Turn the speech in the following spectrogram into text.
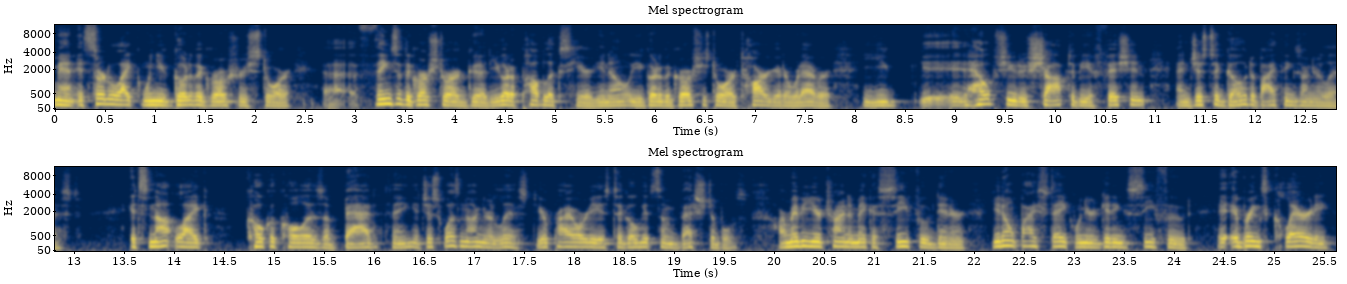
man, it's sort of like when you go to the grocery store, uh, things at the grocery store are good. You go to Publix here, you know, you go to the grocery store or Target or whatever, you it helps you to shop to be efficient and just to go to buy things on your list. It's not like Coca Cola is a bad thing, it just wasn't on your list. Your priority is to go get some vegetables. Or maybe you're trying to make a seafood dinner. You don't buy steak when you're getting seafood. It, it brings clarity,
